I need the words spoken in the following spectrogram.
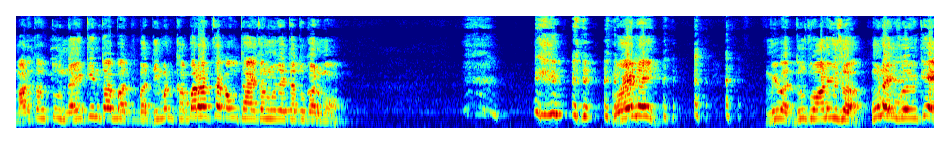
મારે તો તું નહીં કીન તો બધી મને ખબર જ છે કેવું થાય છે હું જઈ તું ઘરમાં. હોય નહીં? મેં બધું જોવાનું છે. હું નહીં જોયું કે?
